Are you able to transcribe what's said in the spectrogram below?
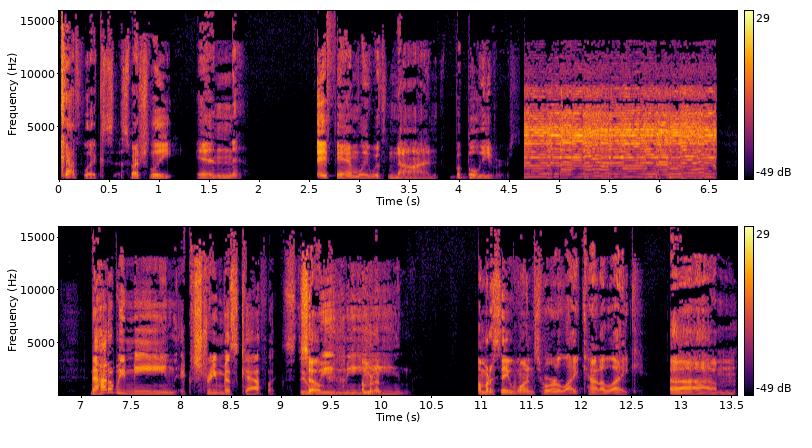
Catholics, especially in a family with non believers. Now, how do we mean extremist Catholics? Do So, we mean? I'm gonna- I'm going to say ones who are like, kind of like, um,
